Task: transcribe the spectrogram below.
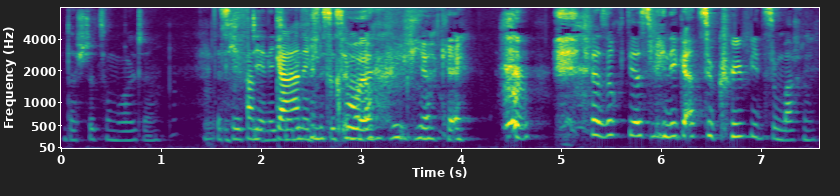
Unterstützung wollte. Das ich hilft dir nicht. Gar nicht cool. Es immer noch creepy, okay. ich versuche dir es weniger zu creepy zu machen.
